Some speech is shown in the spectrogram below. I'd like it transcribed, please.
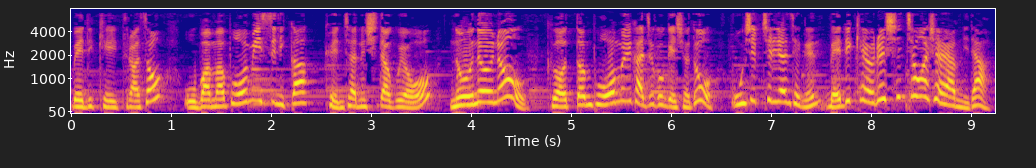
메디케이드라서 오바마 보험이 있으니까 괜찮으시다고요? No no no! 그 어떤 보험을 가지고 계셔도 57년생은 메디케어를 신청하셔야 합니다.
